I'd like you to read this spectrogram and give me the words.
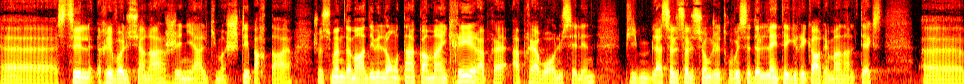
Euh, style révolutionnaire, génial, qui m'a jeté par terre. Je me suis même demandé longtemps comment écrire après, après avoir lu Céline. Puis la seule solution que j'ai trouvée, c'est de l'intégrer carrément dans le texte. Euh,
